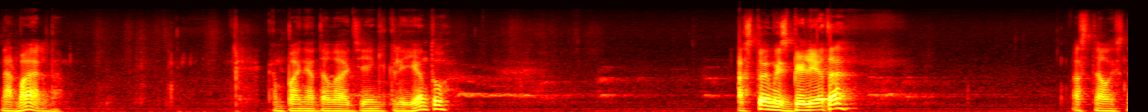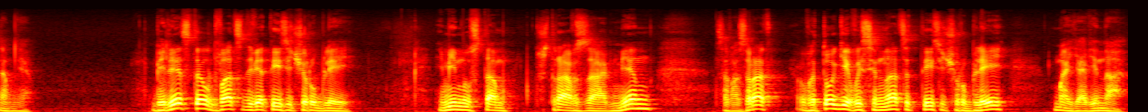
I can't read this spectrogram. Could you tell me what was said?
нормально. Компания отдала деньги клиенту. А стоимость билета осталась на мне. Билет стоил 22 тысячи рублей. И минус там штраф за обмен, за возврат. В итоге 18 тысяч рублей моя вина.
